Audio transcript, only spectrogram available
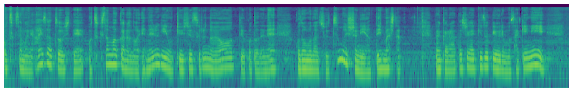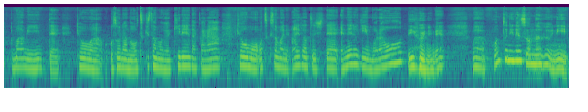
お月様に挨拶をしてお月様からのエネルギーを吸収するのよっていうことでね子供たちといつも一緒にやっていました。だから私が気づくよりも先にマミーって今日はお空のお月様が綺麗だから今日もお月様に挨拶してエネルギーもらおうっていう風にねまあ本当にねそんな風に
